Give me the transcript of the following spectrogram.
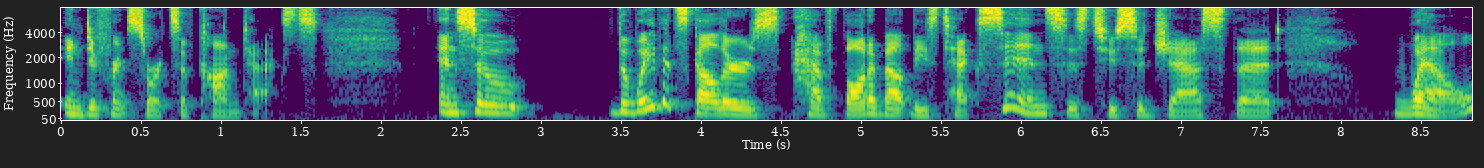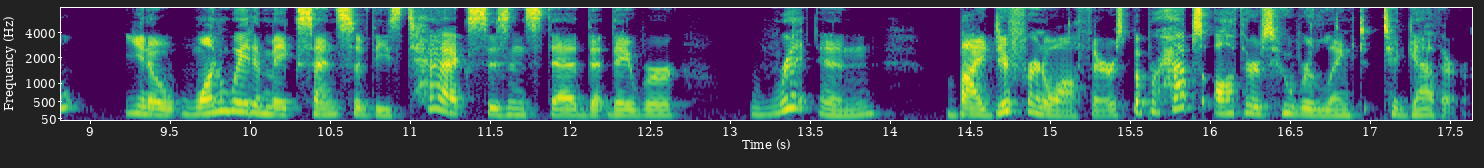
in different sorts of contexts. And so the way that scholars have thought about these texts since is to suggest that, well, you know, one way to make sense of these texts is instead that they were written by different authors, but perhaps authors who were linked together.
